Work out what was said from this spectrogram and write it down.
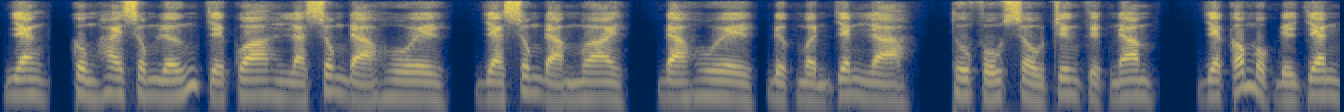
nhang, cùng hai sông lớn chạy qua là sông Đà Huê và sông Đà Mai. Đà Huê được mệnh danh là thủ phủ sầu riêng Việt Nam và có một địa danh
